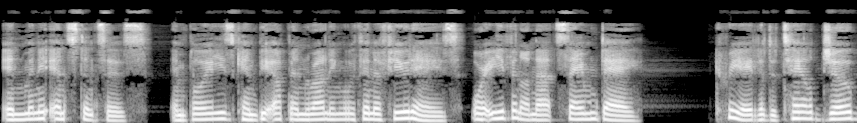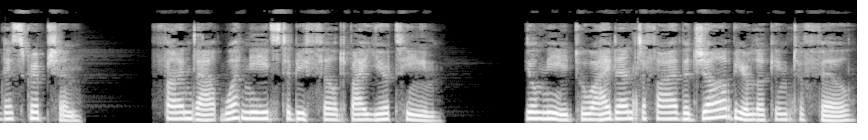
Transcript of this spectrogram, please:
In many instances, employees can be up and running within a few days or even on that same day. Create a detailed job description Find out what needs to be filled by your team. You'll need to identify the job you're looking to fill.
